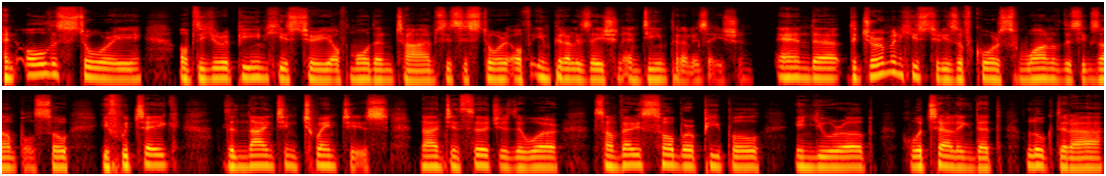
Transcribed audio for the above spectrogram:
And all the story of the European history of modern times is a story of imperialization and de-imperialization. And uh, the German history is, of course, one of these examples. So if we take the 1920s, 1930s, there were some very sober people in Europe who were telling that, look, there are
